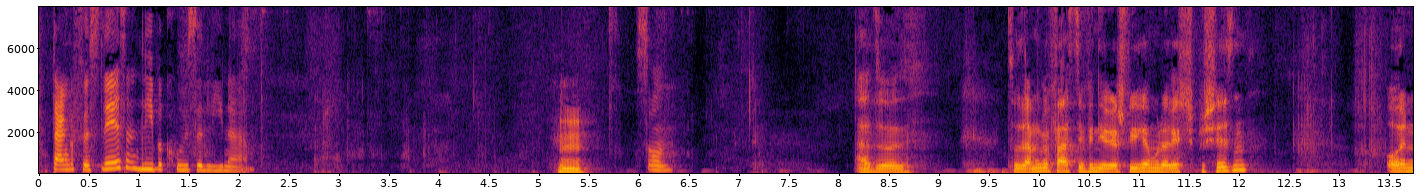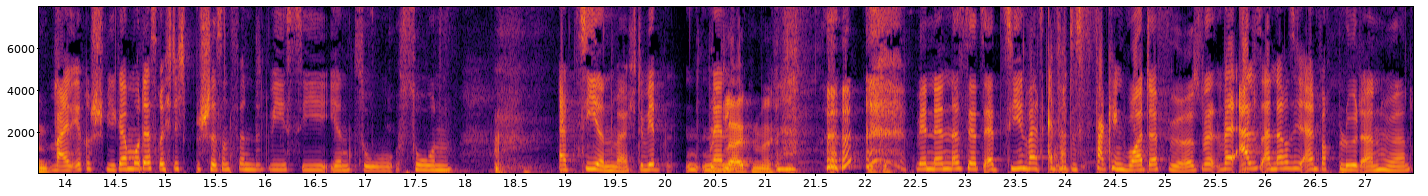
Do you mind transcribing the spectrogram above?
Danke fürs Lesen, liebe Grüße, Lina. Hm. So. Also zusammengefasst, ich finde ihre Schwiegermutter richtig beschissen. Und Weil ihre Schwiegermutter es richtig beschissen findet, wie sie ihren so Sohn erziehen möchte. Wir nennen, begleiten möchte. wir nennen das jetzt erziehen, weil es einfach das fucking Wort dafür ist. Weil, weil alles andere sich einfach blöd anhört.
